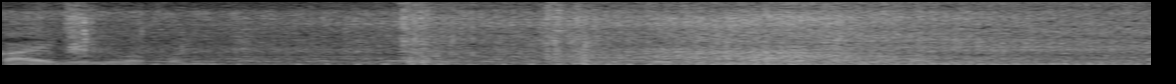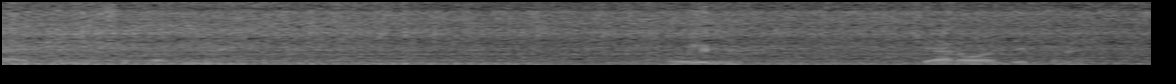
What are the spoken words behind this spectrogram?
काय बोलू आपण? काय बोलू शकत नाही. होईल चार वाजेपर्यंत.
